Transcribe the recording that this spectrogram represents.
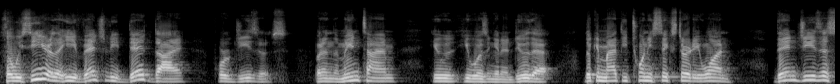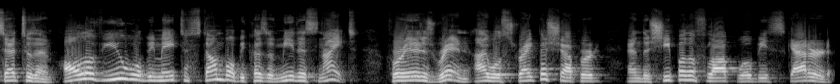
So we see here that he eventually did die for Jesus. But in the meantime, he, he wasn't going to do that. Look at Matthew 26 31. Then Jesus said to them, All of you will be made to stumble because of me this night. For it is written, I will strike the shepherd, and the sheep of the flock will be scattered.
